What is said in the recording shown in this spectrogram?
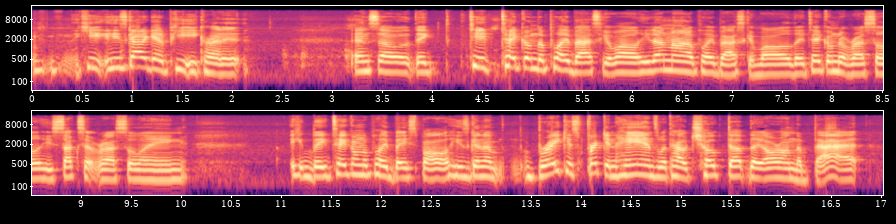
he he's got to get a PE credit, and so they t- take him to play basketball. He doesn't know how to play basketball. They take him to wrestle. He sucks at wrestling. He- They take him to play baseball. He's gonna break his freaking hands with how choked up they are on the bat.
